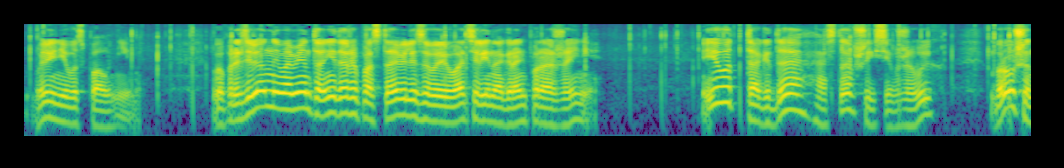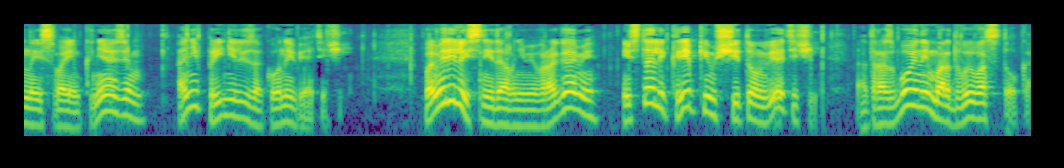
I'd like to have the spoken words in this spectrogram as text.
были невосполнимы. В определенный момент они даже поставили завоевателей на грань поражения. И вот тогда, оставшиеся в живых, брошенные своим князем, они приняли законы Вятичей. Помирились с недавними врагами и стали крепким щитом Вятичей от разбойной мордвы Востока.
